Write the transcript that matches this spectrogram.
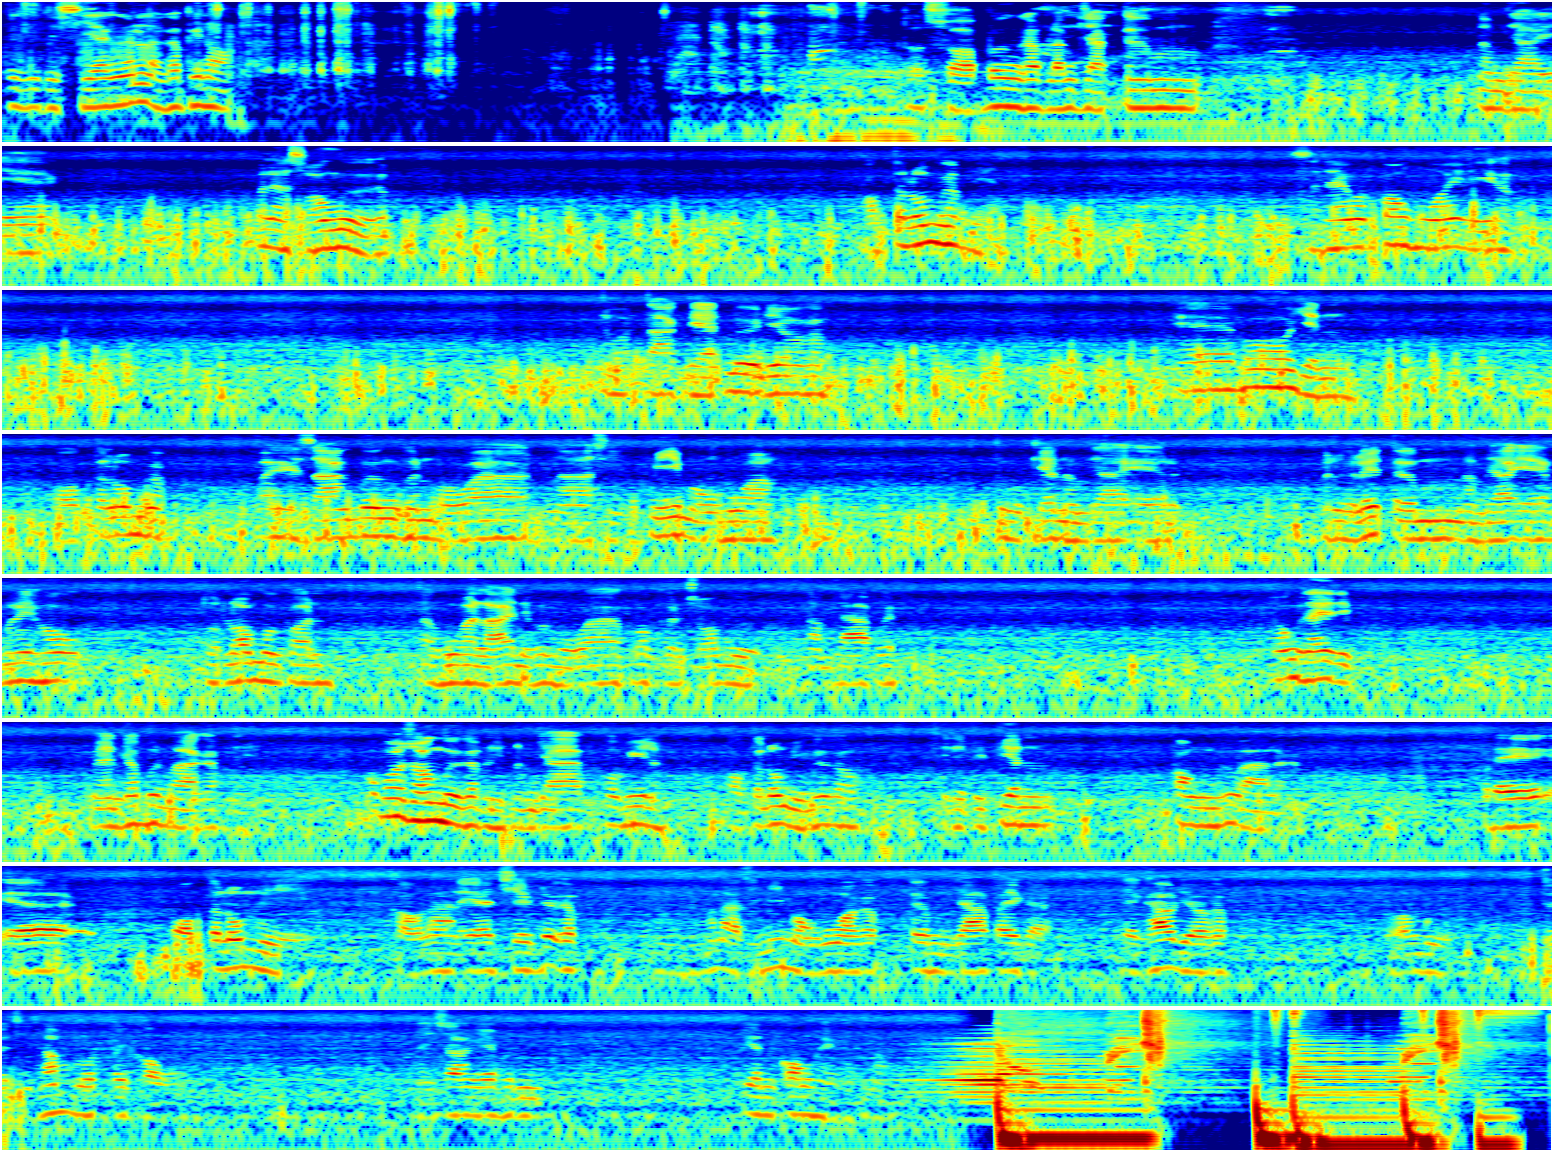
ก็จะเสียเงินแหละครับพี่น้อง รวจสอบเบิ้งครับ หลังจากเติมน้ำยาแอร์มาแล้วสองมือครับ ออกตะล้มครับเนี่ยแสดงว่ากล้องหัวให้ดีครับจอดตากแดดมือเดียวครับแอร์บ่เย็น ออกตะลมครับ ไปสร้างเบิ่งเพิ่นบอกว่านาสิมีหมองหัว แก้น้ำยาแอร์เพิ่นก็เลยเติมน้ำยาแอร์มาให้เฮาทดลองเบิ่งก่อนถ้าหัวหลายนี่เพิ่นบอกว่าบ่เกิน2มื้อน้ำยาเพิ่นต้องใช้สิแม่นครับเพิ่นว่าครับนี่บ่พอ2มื้อครับนี่น้ำยาบ่มีแล้วออกตะลมอีกคือเก่าสิได้ไปเปลี่ยนกล่องคือว่าล่ะครับบ่ได้แอร์ออกตะลมนี่เขาร้านแอร์เช็คด้วยครับมันอาจจะมีหมองหัวครับ เติมยาไปกับ แต่ข้าวเดียวครับสองมือเดี๋ยวสินำรถไปเขาในสร้างแอร์เพิ่นเปลี่ยนกล้องให้ครับน้อง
